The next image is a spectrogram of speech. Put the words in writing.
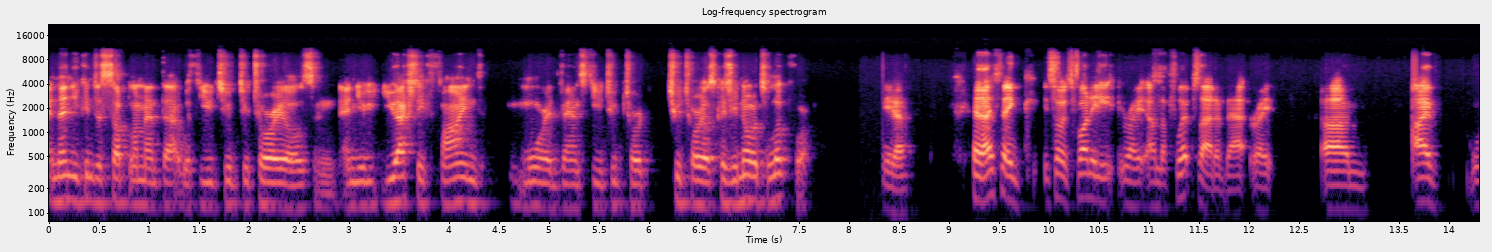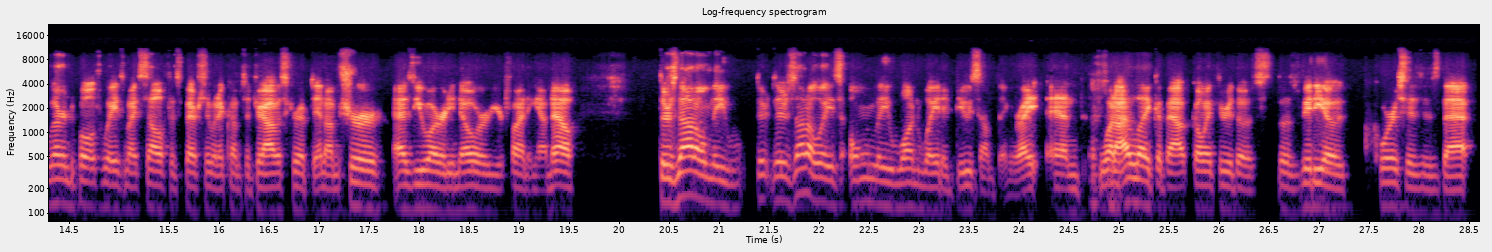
and then you can just supplement that with youtube tutorials and and you you actually find more advanced youtube tor- tutorials because you know what to look for Yeah. And I think so it's funny, right, on the flip side of that, right? Um, I've learned both ways myself, especially when it comes to JavaScript, and I'm sure as you already know or you're finding out now, there's not only there, there's not always only one way to do something, right? And what I like about going through those those video courses is that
